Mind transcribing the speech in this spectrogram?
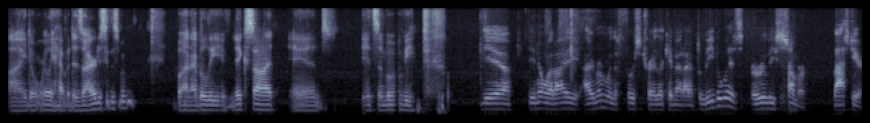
I don't really have a desire to see this movie, but I believe Nick saw it, and it's a movie. Yeah. You know what? I, I remember when the first trailer came out, I believe it was early summer last year.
